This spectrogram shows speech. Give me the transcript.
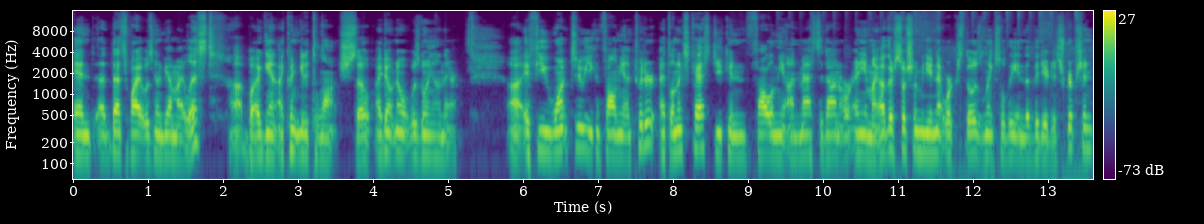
and uh, that's why it was going to be on my list. Uh, but again, I couldn't get it to launch, so I don't know what was going on there. Uh, if you want to, you can follow me on Twitter at the LinuxCast. You can follow me on Mastodon or any of my other social media networks. Those links will be in the video description.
